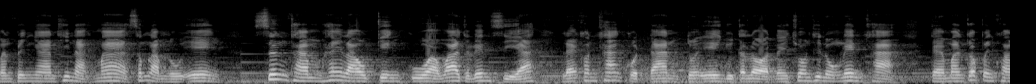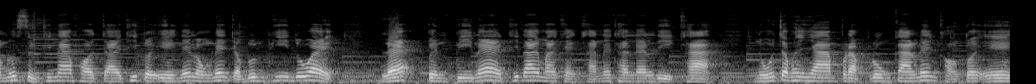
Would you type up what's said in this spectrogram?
มันเป็นงานที่หนักมากสำหรับหนูเอง ซึ่งทำให้เราเกรงกลัวว่าจะเล่นเสีย และค่อนข้างกดดันตัวเองอยู่ตลอดในช่วงที่ลงเล่นค่ะ แต่มันก็เป็นความรู้สึกที่น่าพอใจที่ตัวเองได้ลงเล่นกับรุ่นพี่ด้วย และเป็นปีแรกที่ได้มาแข่งขันใน Thailand League ค่ะ หนูจะพยายามปรับปรุงการเล่นของตัวเอง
